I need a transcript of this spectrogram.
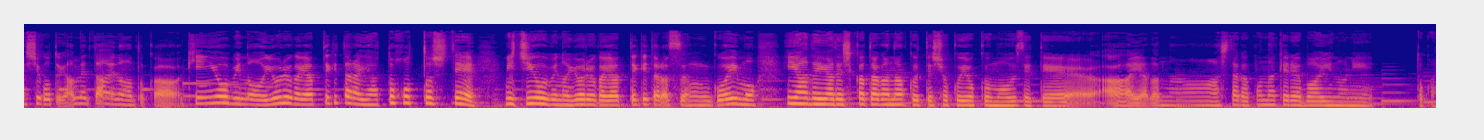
う仕事辞めたいなとか金曜日の夜がやってきたらやっとほっとして日曜日の夜がやってきたらすんごいもう嫌で嫌で仕方がなくて食欲もうせてああ嫌だな明日が来なければいいのにとか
